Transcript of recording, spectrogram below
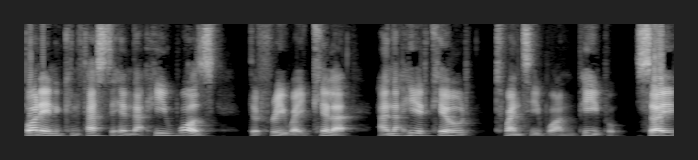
Bonin confessed to him that he was the freeway killer and that he had killed 21 people. So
